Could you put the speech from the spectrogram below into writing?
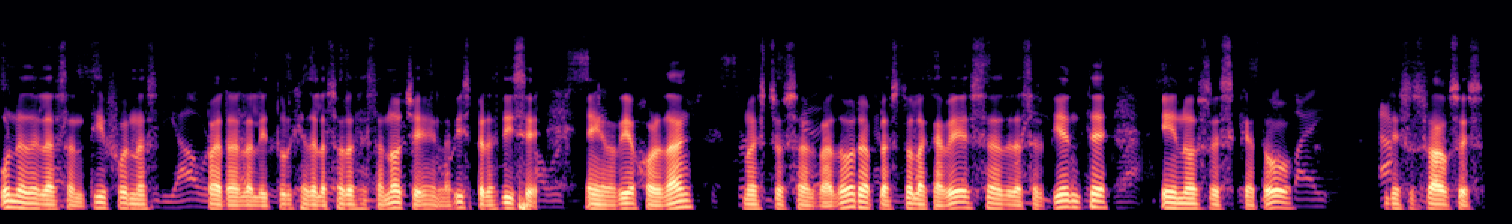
Una de las antífonas para la liturgia de las horas de esta noche, en la vísperas, dice, en el río Jordán, nuestro Salvador aplastó la cabeza de la serpiente y nos rescató de sus fauces.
